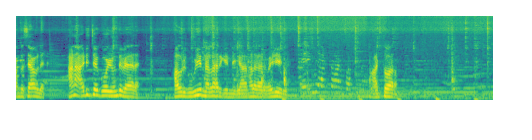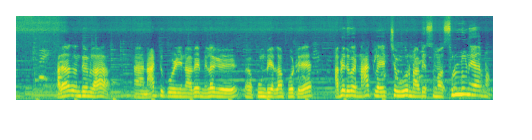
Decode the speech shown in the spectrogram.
அந்த சேவல். ஆனா அடிச்ச கோழி வந்து வேற. அவருக்கு உயிர் நல்லா இருக்கு இன்னைக்கு. அதனால வேற வழி இல்லை. அடுத்த வாரம் அதாவது வந்துங்களா நாட்டுக்கோழினாவே மிளகு பூண்டு எல்லாம் போட்டு அப்படியே இது நாக்குல எச்ச ஊறணும் அப்படியே சும்மா சுள்ளுன்னு ஏறணும்.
